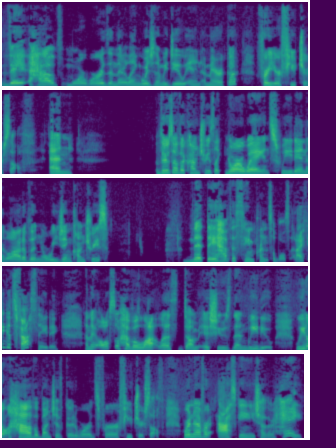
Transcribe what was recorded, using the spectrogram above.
they have more words in their language than we do in America for your future self. And there's other countries like Norway and Sweden and a lot of the Norwegian countries that they have the same principles. And I think it's fascinating. And they also have a lot less dumb issues than we do. We don't have a bunch of good words for our future self. We're never asking each other, hey,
